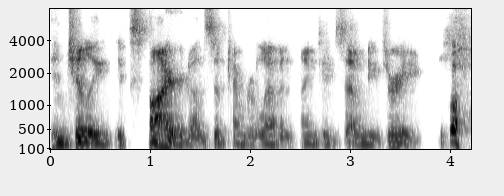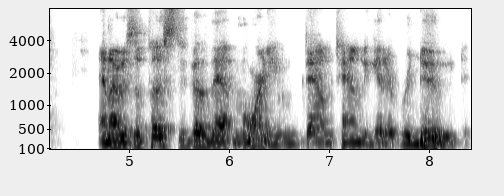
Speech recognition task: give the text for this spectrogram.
in Chile expired on September 11, 1973. Oh. And I was supposed to go that morning downtown to get it renewed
